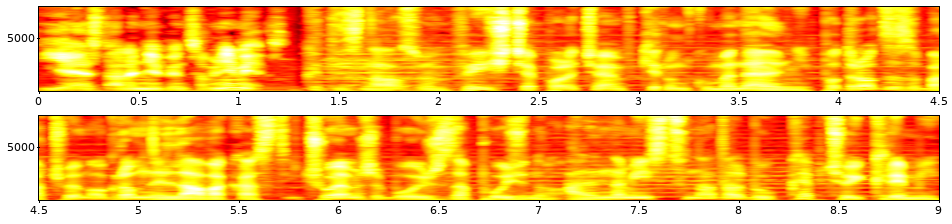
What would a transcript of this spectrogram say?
jest, ale nie wiem, co w nim jest. Gdy znalazłem wyjście, poleciałem w kierunku Menelni. Po drodze zobaczyłem ogromny lawakast i czułem, że było już za późno, ale na miejscu nadal był Kepcio i Krymi.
